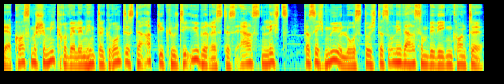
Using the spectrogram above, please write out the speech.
Der kosmische Mikrowellenhintergrund ist der abgekühlte Überrest des ersten Lichts, das sich mühelos durch das Universum bewegen konnte.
